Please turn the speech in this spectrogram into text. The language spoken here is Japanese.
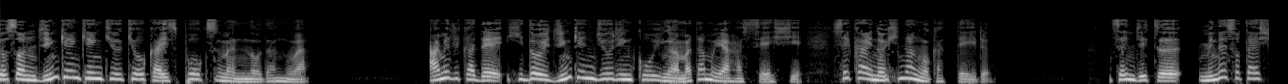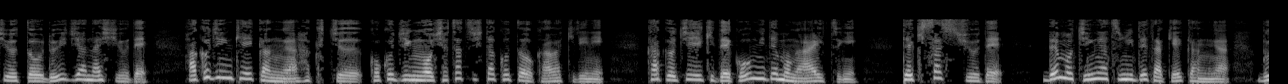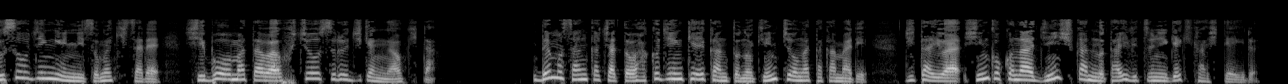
朝鮮人権研究協会スポークスマンの談話。アメリカでひどい人権蹂躙行為がまたもや発生し、世界の非難を買っている。先日、ミネソタ州とルイジアナ州で、白人警官が白昼、黒人を射殺したことを皮切りに、各地域で抗議デモが相次ぎ、テキサス州で、デモ鎮圧に出た警官が武装人員に狙撃され、死亡または負傷する事件が起きた。デモ参加者と白人警官との緊張が高まり、事態は深刻な人種間の対立に激化している。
